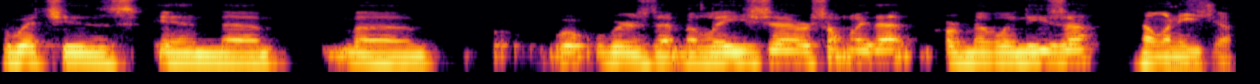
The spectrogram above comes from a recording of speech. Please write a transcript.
which is in um, uh, where's that Malaysia or something like that, or Melanesia? Melanesia.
